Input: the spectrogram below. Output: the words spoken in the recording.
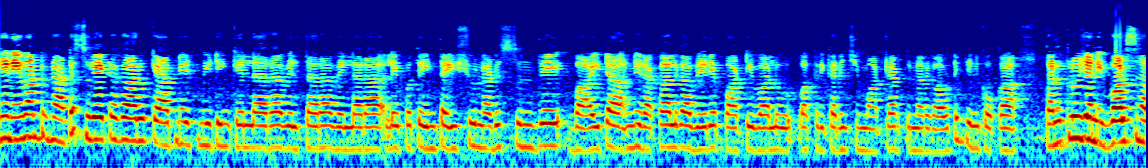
నేనేమంటున్నా అంటే సురేఖ గారు క్యాబినెట్ మీటింగ్కి వెళ్ళారా వెళ్తారా వెళ్ళారా లేకపోతే ఇంత ఇష్యూ నడుస్తుందే బయట అన్ని రకాలుగా వేరే పార్టీ వాళ్ళు వక్రీకరించి మాట్లాడుతున్నారు కాబట్టి దీనికి ఒక కన్క్లూజన్ ఇవ్వాల్సిన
